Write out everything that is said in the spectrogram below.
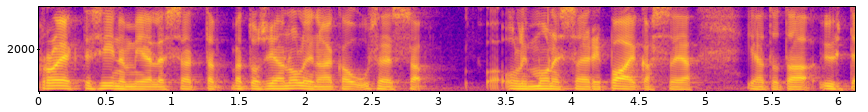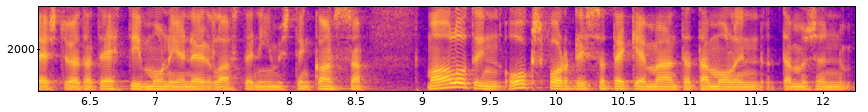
projekti siinä mielessä, että mä tosiaan olin aika useassa oli monessa eri paikassa ja, ja tota, yhteistyötä tehtiin monien erilaisten ihmisten kanssa. Mä aloitin Oxfordissa tekemään tätä, mä olin tämmöisen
